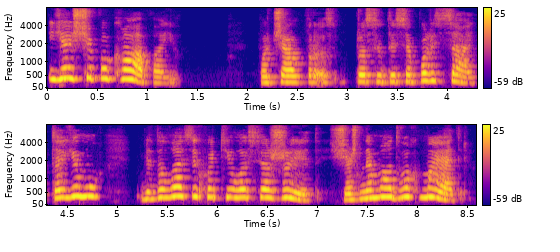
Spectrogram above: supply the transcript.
Я ще покапаю. Почав проситися поліцай, та йому бідоласі хотілося жити, ще ж нема двох метрів.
